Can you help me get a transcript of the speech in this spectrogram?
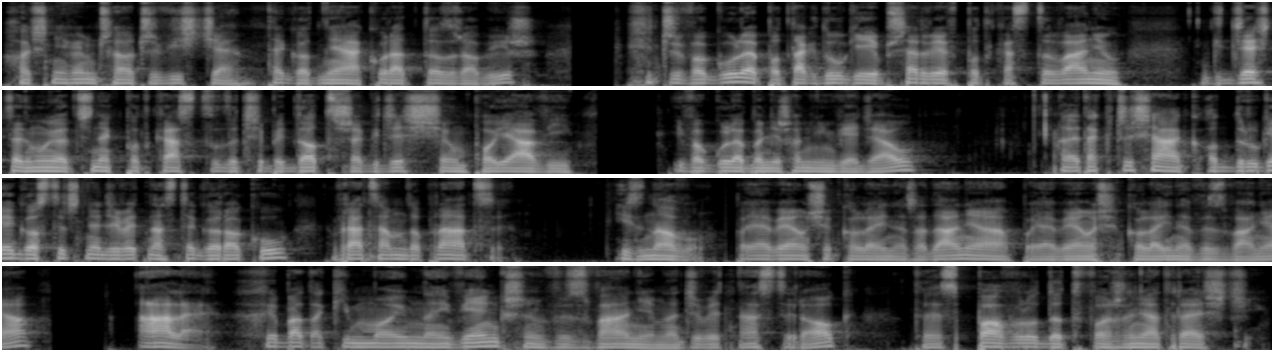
choć nie wiem, czy oczywiście tego dnia akurat to zrobisz, i czy w ogóle po tak długiej przerwie w podcastowaniu gdzieś ten mój odcinek podcastu do ciebie dotrze, gdzieś się pojawi i w ogóle będziesz o nim wiedział. Ale tak czy siak, od 2 stycznia 2019 roku wracam do pracy. I znowu pojawiają się kolejne zadania, pojawiają się kolejne wyzwania. Ale chyba takim moim największym wyzwaniem na 19 rok to jest powrót do tworzenia treści.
